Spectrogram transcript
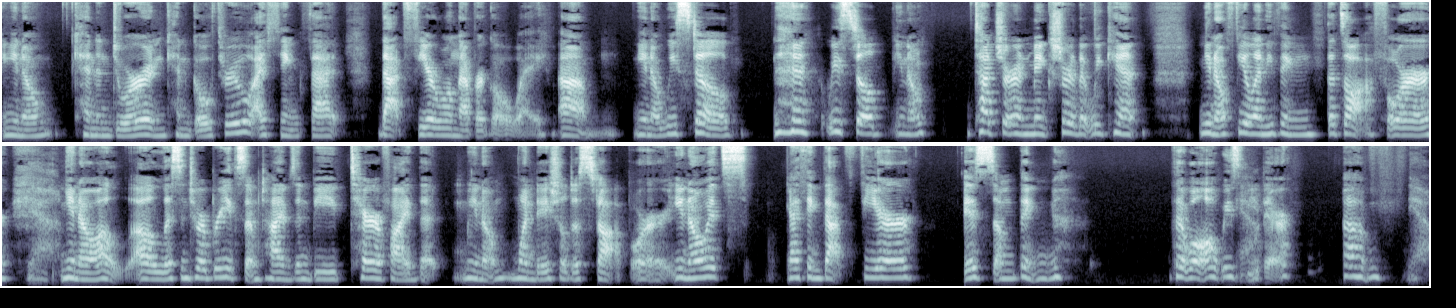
you know can endure and can go through i think that that fear will never go away. Um you know we still we still you know touch her and make sure that we can't you know feel anything that's off or yeah. you know I'll I'll listen to her breathe sometimes and be terrified that you know one day she'll just stop or you know it's I think that fear is something that will always yeah. be there um yeah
